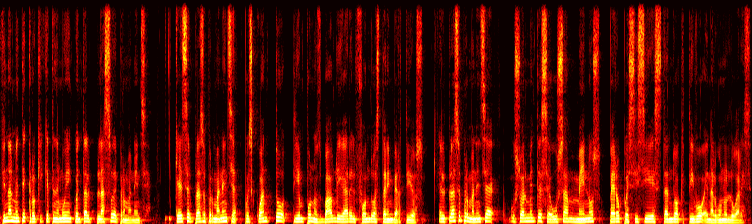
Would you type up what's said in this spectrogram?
Finalmente, creo que hay que tener muy en cuenta el plazo de permanencia. ¿Qué es el plazo de permanencia? Pues cuánto tiempo nos va a obligar el fondo a estar invertidos. El plazo de permanencia usualmente se usa menos, pero pues sí sigue estando activo en algunos lugares.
